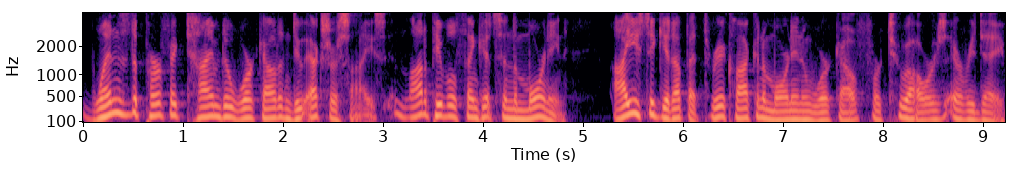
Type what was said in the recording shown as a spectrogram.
when's the perfect time to work out and do exercise. A lot of people think it's in the morning. I used to get up at three o'clock in the morning and work out for two hours every day.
